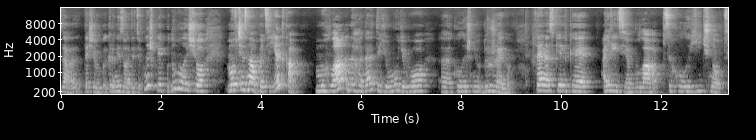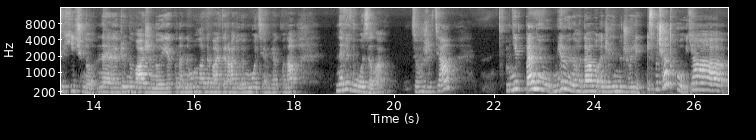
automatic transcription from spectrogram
за те, щоб екранізувати цю книжку, я подумала, що мовчазна пацієнтка могла нагадати йому його е, колишню дружину. Те, наскільки Аліція була психологічно, психічно неврівноваженою, як вона не могла давати раду емоціям, як вона не вивозила цього життя, мені певною мірою нагадало Анджеліну Джолі. І спочатку я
